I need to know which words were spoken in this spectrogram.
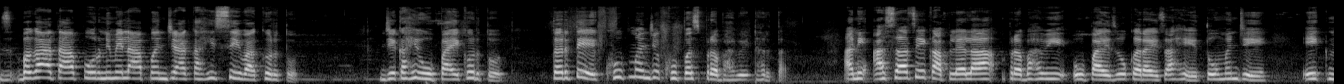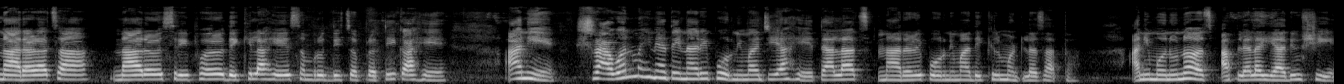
ज- बघा आता पौर्णिमेला आपण ज्या काही सेवा करतो जे काही उपाय करतो तर ते खूप म्हणजे खूपच प्रभावी ठरतात. आणि असाच एक आपल्याला प्रभावी उपाय जो करायचा आहे तो म्हणजे एक नारळाचा नारळ श्रीफळ देखील आहे समृद्धीचं प्रतीक आहे. आणि श्रावण महिन्यात येणारी पौर्णिमा जी आहे त्यालाच नारळी पौर्णिमा देखील म्हटलं जातं. आणि म्हणूनच आपल्याला या दिवशी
